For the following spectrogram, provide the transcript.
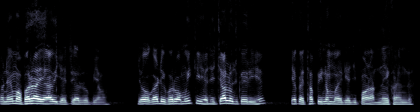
અને એમાં ભરાય આવી જાય તેર રૂપિયામાં. જો ગાડી ભરવા મૂકી હજી ચાલુ જ કરી છે. એ કંઈ થપી ન મારી, હજી પાણા જ નહીં ખાય અંદર.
